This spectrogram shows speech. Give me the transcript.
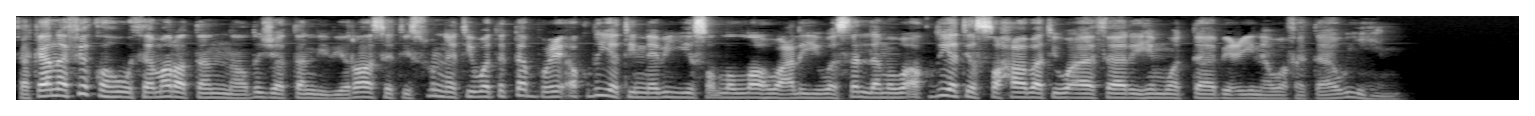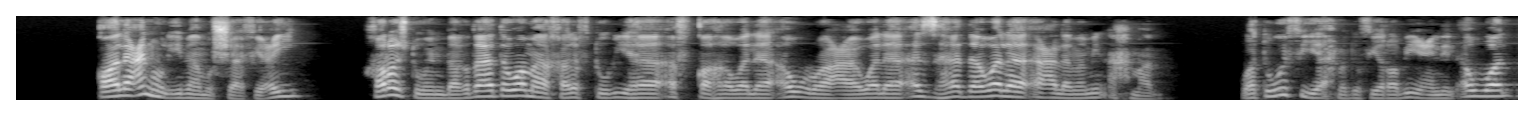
فكان فقهه ثمرة ناضجة لدراسة السنة وتتبع أقضية النبي صلى الله عليه وسلم وأقضية الصحابة وآثارهم والتابعين وفتاويهم. قال عنه الإمام الشافعي خرجت من بغداد وما خلفت بها أفقه ولا أورع ولا أزهد ولا أعلم من أحمد. وتوفي أحمد في ربيع الأول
